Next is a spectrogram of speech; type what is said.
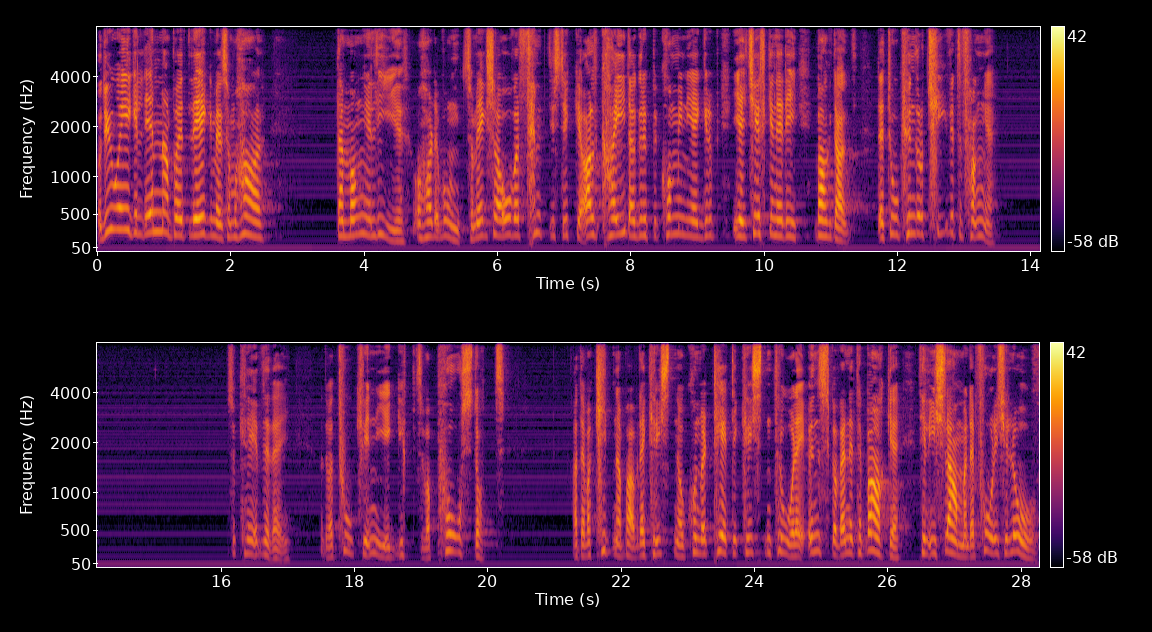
Og du og jeg er lemmer på et legeme som har der mange lir og har det vondt. Som jeg sa, over 50 stykker Al Qaida-grupper kom inn i ei, gruppe, i ei kirke nede i Bagdad. De tok 120 til fange. Så krevde de at det var to kvinner i Egypt som var påstått at de var kidnappa av de kristne og konvertert til kristen tro. Og de ønsker å vende tilbake til islam, men de får ikke lov.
